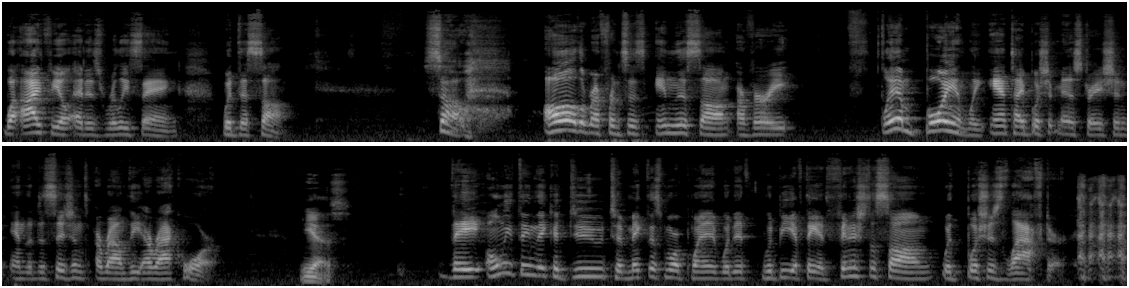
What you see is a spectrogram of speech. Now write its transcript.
what I feel Ed is really saying with this song. So, all the references in this song are very flamboyantly anti-Bush administration and the decisions around the Iraq War Yes. The only thing they could do to make this more pointed would if, would be if they had finished the song with Bush's laughter.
